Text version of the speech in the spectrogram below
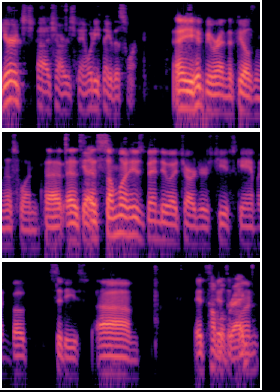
You're a uh, Chargers fan. What do you think of this one? Uh, you hit me right in the feels in this one. Uh, as as someone who's been to a Chargers Chiefs game in both cities, um, it's Humble it's brag. a fun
